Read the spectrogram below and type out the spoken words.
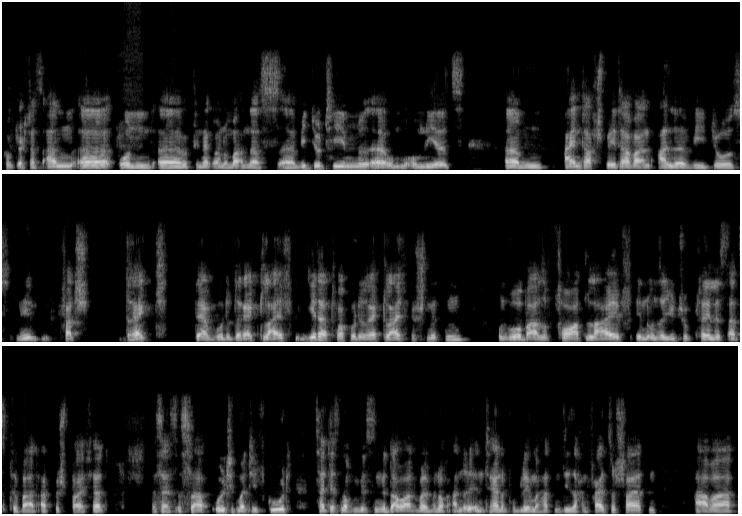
guckt euch das an äh, und äh, vielen Dank auch nochmal an das äh, Videoteam äh, um, um Nils. Ähm, einen Tag später waren alle Videos, nee, Quatsch, direkt, der wurde direkt live, jeder Talk wurde direkt live geschnitten und wo war sofort live in unserer YouTube-Playlist als privat abgespeichert. Das heißt, es war ultimativ gut. Es hat jetzt noch ein bisschen gedauert, weil wir noch andere interne Probleme hatten, die Sachen freizuschalten. Aber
